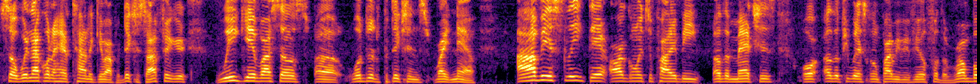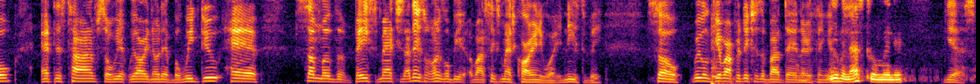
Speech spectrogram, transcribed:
so we're not going to have time to give our predictions. So I figured we give ourselves. Uh, we'll do the predictions right now. Obviously, there are going to probably be other matches or other people that's going to probably be revealed for the Rumble at this time. So we we already know that, but we do have some of the base matches. I think it's only going to be about a six match card anyway. It needs to be. So we're gonna give our predictions about that and everything else. Even that's too many. Yes.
